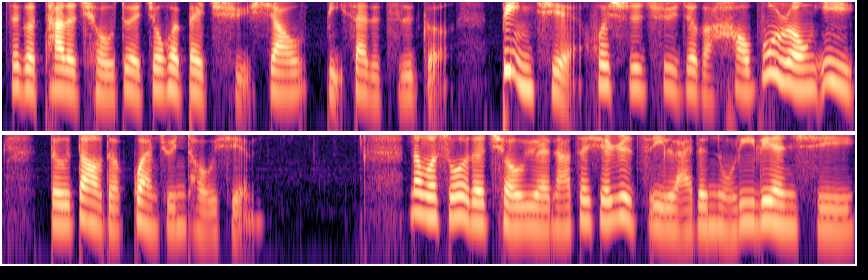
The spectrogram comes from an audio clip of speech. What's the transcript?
这个他的球队就会被取消比赛的资格，并且会失去这个好不容易得到的冠军头衔。那么所有的球员啊，这些日子以来的努力练习，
